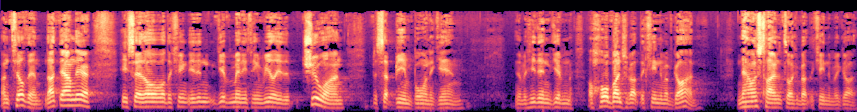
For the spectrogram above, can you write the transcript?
until then. Not down there. He said, oh, well, the king, he didn't give him anything really to chew on except being born again. You know, but he didn't give him a whole bunch about the kingdom of God. Now it's time to talk about the kingdom of God.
